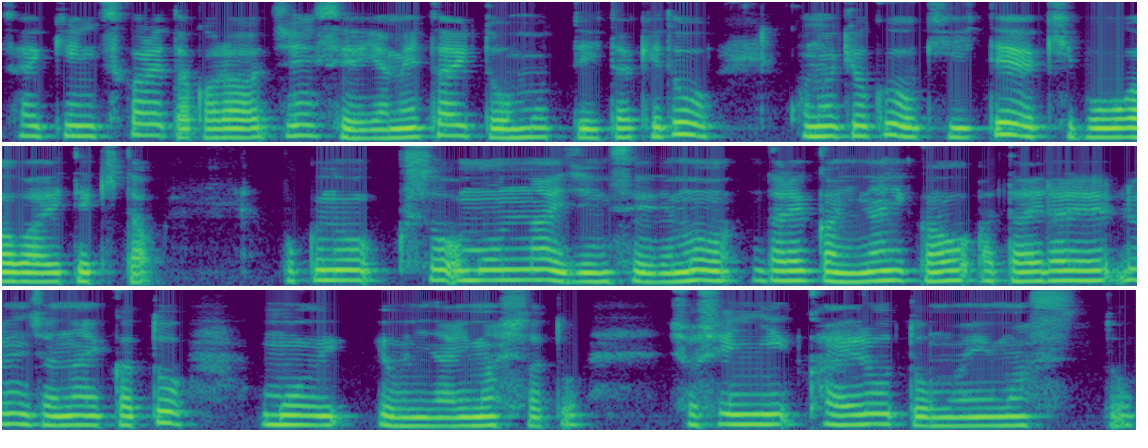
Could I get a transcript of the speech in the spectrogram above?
最近疲れたから人生やめたいと思っていたけど、この曲を聴いて希望が湧いてきた。僕のクソおもんない人生でも誰かに何かを与えられるんじゃないかと思うようになりましたと。初心に帰ろうと思いますと。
